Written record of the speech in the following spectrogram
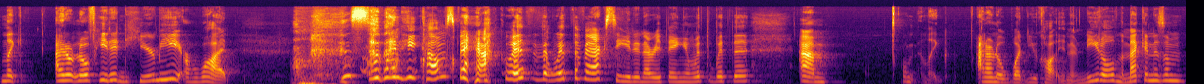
I'm like, I don't know if he didn't hear me or what. so then he comes back with the, with the vaccine and everything and with with the um like I don't know what you call it, the needle, the mechanism,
